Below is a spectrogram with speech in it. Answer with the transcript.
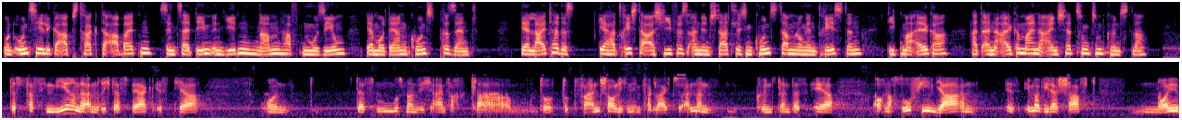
und unzählige abstrakte Arbeiten sind seitdem in jedem namenhaften Museum der modernen Kunst präsent. Der Leiter des Gerhard-Richter-Archives an den Staatlichen Kunstsammlungen Dresden, Dietmar Elger, hat eine allgemeine Einschätzung zum Künstler. Das Faszinierende an Richters Werk ist ja, und das muss man sich einfach klar veranschaulichen im Vergleich zu anderen Künstlern, dass er auch nach so vielen Jahren es immer wieder schafft, neue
